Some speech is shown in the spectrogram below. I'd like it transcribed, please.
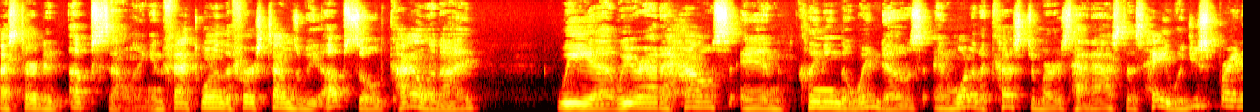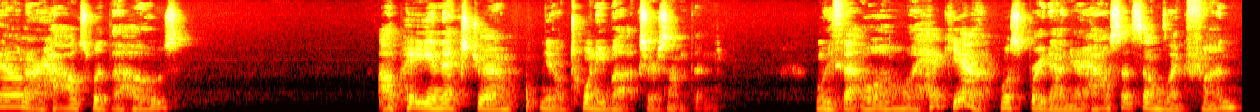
I started upselling. In fact, one of the first times we upsold, Kyle and I, we uh, we were at a house and cleaning the windows, and one of the customers had asked us, "Hey, would you spray down our house with a hose?" I'll pay you an extra, you know, 20 bucks or something. And we thought, well, well, heck yeah, we'll spray down your house. That sounds like fun.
